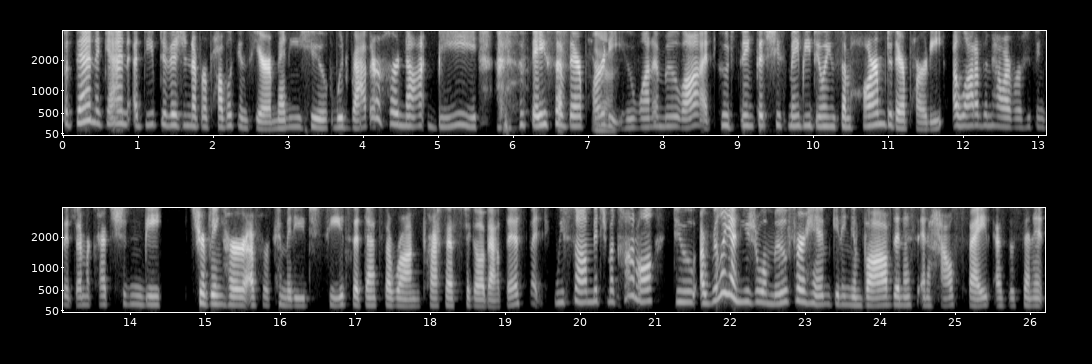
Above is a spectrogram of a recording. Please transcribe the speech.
But then again, a deep division of Republicans here, many who would rather her not be the face of their party, yeah. who want to move on, who think that she's maybe doing some harm to their party. A lot of them, however, who think that Democrats shouldn't be stripping her of her committee seats, that that's the wrong process to go about this. But we saw Mitch McConnell do a really unusual move for him getting involved in a, in a House fight as the Senate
